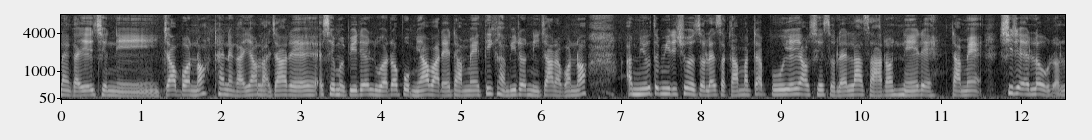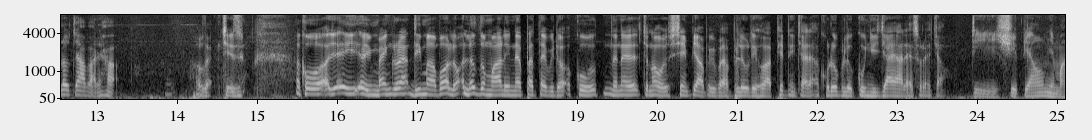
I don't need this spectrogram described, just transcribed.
နိုင်ငံရဲ့အချင်းနေကြောက်ပေါ့နော်ထိုင်းနိုင်ငံရောက်လာကြတယ်အစိမပြေတဲ့လူကတော့ပိုများပါတယ်ဒါပေမဲ့တီးခံပြီးတော့နေကြတာပေါ့နော်အမျိုးသမီးတချို့ဆိုလဲစကားမတတ်ဘူးရဲရောက်ချင်းဆိုလဲလစာတော့နှဲတယ်ဒါပေမဲ့ရှိတဲ့အလုပ်တော့လုပ်ကြပါတယ်ဟုတ် ဟုတ်ကဲ့ကျေးဇူးအကိုအဲ့ migrant ဒီမှာပေါ့လို့အလုပ်သမားတွေနဲ့ပတ်သက်ပြီးတော့အကိုနည်းနည်းကျွန်တော်ရှင်းပြပေးပါဘယ်လိုလေးဟိုဖြစ်နေကြတယ်အကိုတို့ဘယ်လိုကူညီကြရတယ်ဆိုတဲ့အကြောင်းဒီရွှေပြောင်းမြန်မာ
